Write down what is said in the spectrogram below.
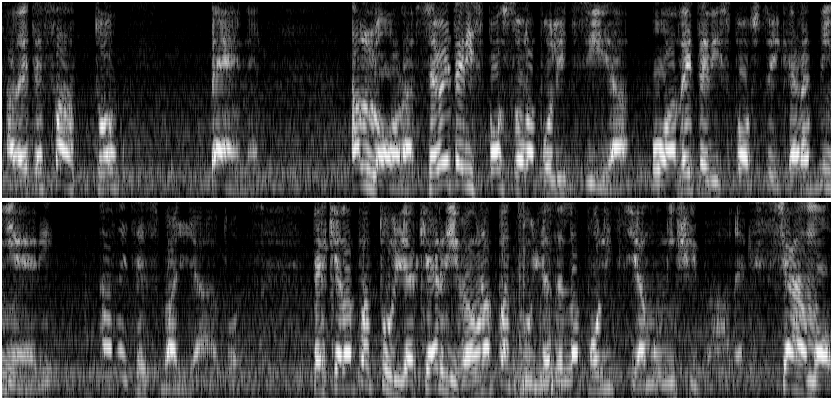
Avete fatto? Bene. Allora, se avete risposto la polizia o avete risposto i carabinieri, avete sbagliato perché la pattuglia che arriva è una pattuglia della polizia municipale. Siamo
